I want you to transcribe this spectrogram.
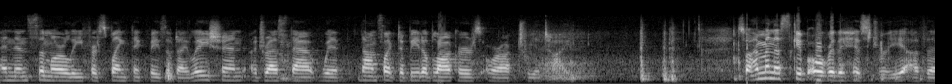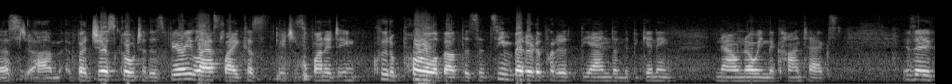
and then similarly for splanchnic vasodilation, address that with non-selective beta blockers or octreotide. So I'm going to skip over the history of this, um, but just go to this very last slide because I just wanted to include a pearl about this. It seemed better to put it at the end than the beginning, now knowing the context. Is that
